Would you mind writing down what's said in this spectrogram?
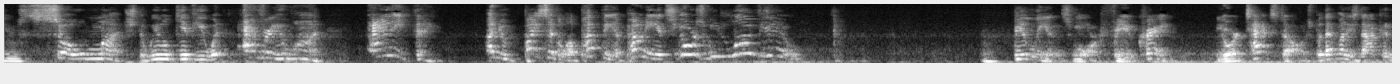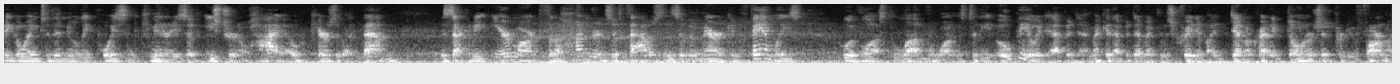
you so much that we will give you whatever you want. Anything. A new bicycle, a puppy, a pony, it's yours. We love you. Billions more for Ukraine. Your tax dollars. But that money's not going to be going to the newly poisoned communities of eastern Ohio. Who cares about them? It's not going to be earmarked for the hundreds of thousands of American families who have lost loved ones to the opioid epidemic, an epidemic that was created by Democratic donors at Purdue Pharma.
